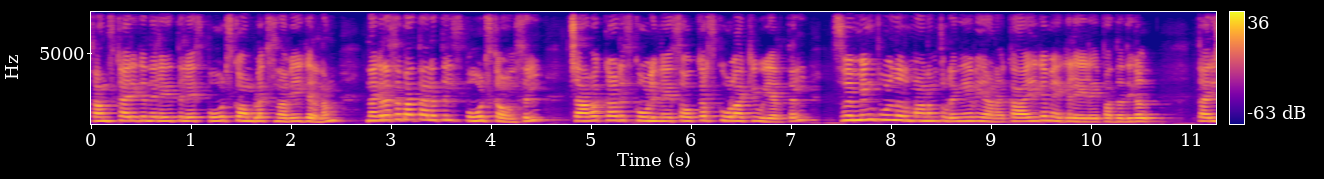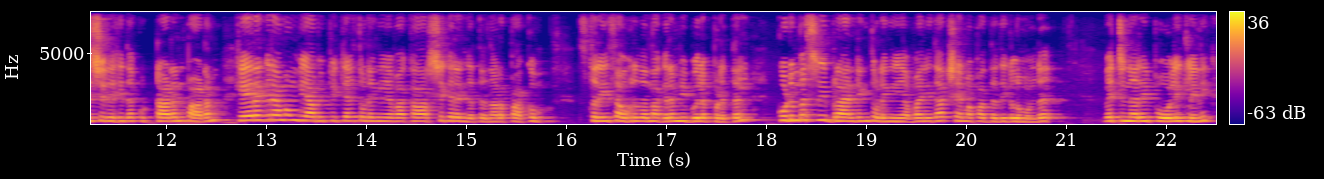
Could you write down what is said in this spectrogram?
സാംസ്കാരിക നിലയത്തിലെ സ്പോർട്സ് കോംപ്ലക്സ് നവീകരണം നഗരസഭാ തലത്തിൽ സ്പോർട്സ് കൗൺസിൽ ചാവക്കാട് സ്കൂളിനെ സോക്കർ സ്കൂളാക്കി ഉയർത്തൽ സ്വിമ്മിംഗ് പൂൾ നിർമ്മാണം തുടങ്ങിയവയാണ് കായിക മേഖലയിലെ പദ്ധതികൾ. തരിശുരഹിത കുട്ടാടൻ പാടം കേരഗ്രാമം വ്യാപിപ്പിക്കൽ തുടങ്ങിയവ കാർഷിക രംഗത്ത് നടപ്പാക്കും. സ്ത്രീ സൗഹൃദ നഗരം വിപുലപ്പെടുത്തൽ കുടുംബശ്രീ ബ്രാൻഡിംഗ് തുടങ്ങിയ വനിതാക്ഷേമ പദ്ധതികളുമുണ്ട്. വെറ്റിനറി പോളിക്ലിനിക്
